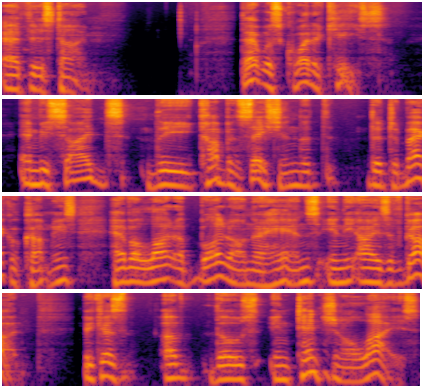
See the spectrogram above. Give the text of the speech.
at this time. That was quite a case. And besides the compensation that the tobacco companies have a lot of blood on their hands in the eyes of God because of those intentional lies.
